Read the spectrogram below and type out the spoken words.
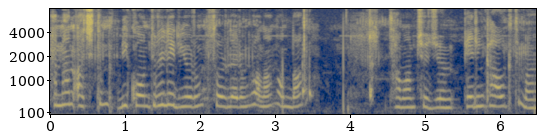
hemen açtım bir kontrol ediyorum sorularım falan ondan. Tamam çocuğum. Pelin kalktı mı?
